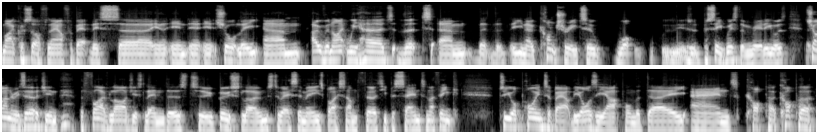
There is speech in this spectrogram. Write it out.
Microsoft and Alphabet this uh, in, in, in, shortly. Um, overnight, we heard that, um, that, that, you know, contrary to what perceived wisdom really was, China is urging the five largest lenders to boost loans to SMEs by some thirty percent. And I think, to your point about the Aussie up on the day and copper, copper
